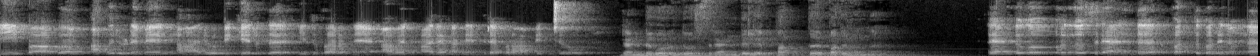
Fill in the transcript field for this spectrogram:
ഈ പാപം അവരുടെ മേൽ ആരോപിക്കരുത്. ഇത് പറഞ്ഞ് അവൻ മരണനിദ്ര പ്രാപിച്ചു. രണ്ട് കൊറിന്തോസ് രണ്ടിലെ പത്ത് പതിനൊന്ന്. രണ്ട് കുറുന്തോസ് രണ്ട് പത്ത് പതിനൊന്ന്.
